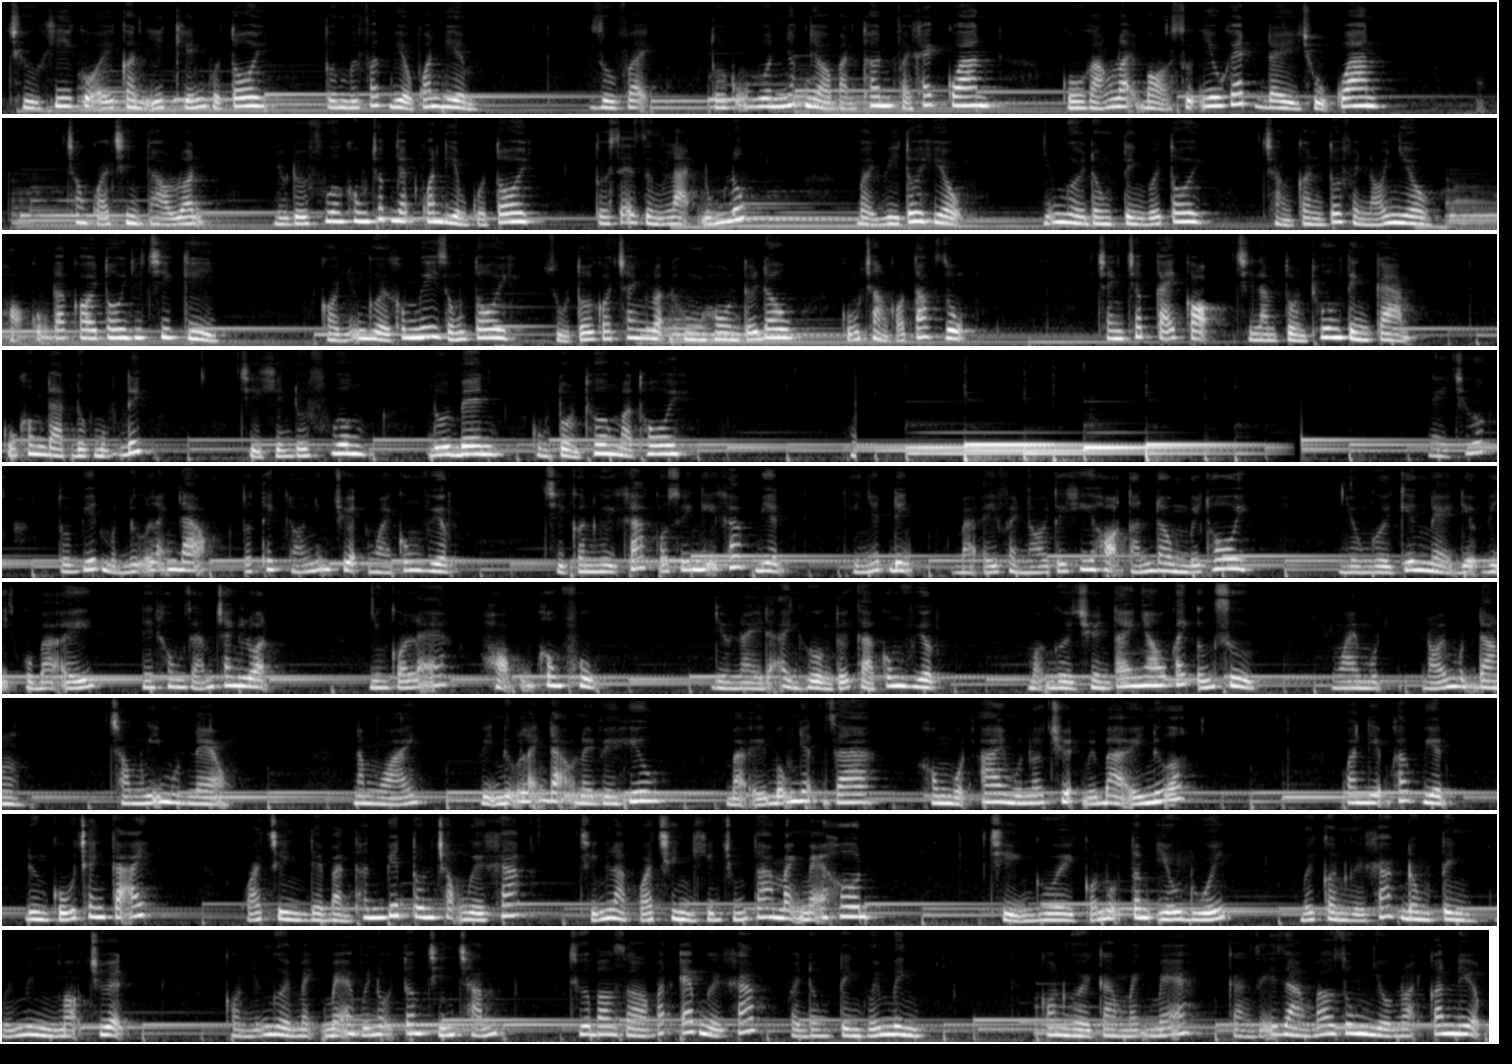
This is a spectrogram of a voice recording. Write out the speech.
Trừ khi cô ấy cần ý kiến của tôi tôi mới phát biểu quan điểm. Dù vậy, tôi cũng luôn nhắc nhở bản thân phải khách quan, cố gắng loại bỏ sự yêu ghét đầy chủ quan. Trong quá trình thảo luận, nếu đối phương không chấp nhận quan điểm của tôi tôi sẽ dừng lại đúng lúc. Bởi vì tôi hiểu, những người đồng tình với tôi chẳng cần tôi phải nói nhiều họ cũng đã coi tôi như chi kỷ. Còn những người không nghĩ giống tôi, dù tôi có tranh luận hùng hồn tới đâu, cũng chẳng có tác dụng. Tranh chấp cãi cọ chỉ làm tổn thương tình cảm, cũng không đạt được mục đích, chỉ khiến đối phương, đôi bên cùng tổn thương mà thôi. Ngày trước, tôi biết một nữ lãnh đạo rất thích nói những chuyện ngoài công việc. Chỉ cần người khác có suy nghĩ khác biệt thì nhất định bà ấy phải nói tới khi họ tán đồng mới thôi. Nhiều người kiêng nể địa vị của bà ấy nên không dám tranh luận. Nhưng có lẽ họ cũng không phục. Điều này đã ảnh hưởng tới cả công việc. Mọi người truyền tay nhau cách ứng xử, ngoài một, nói một đằng, trong nghĩ một nẻo. Năm ngoái, vị nữ lãnh đạo này về hưu, bà ấy bỗng nhận ra không một ai muốn nói chuyện với bà ấy nữa. Quan niệm khác biệt, đừng cố tranh cãi quá trình để bản thân biết tôn trọng người khác chính là quá trình khiến chúng ta mạnh mẽ hơn. Chỉ người có nội tâm yếu đuối mới cần người khác đồng tình với mình mọi chuyện. Còn những người mạnh mẽ với nội tâm chín chắn chưa bao giờ bắt ép người khác phải đồng tình với mình. Con người càng mạnh mẽ, càng dễ dàng bao dung nhiều loại quan niệm.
